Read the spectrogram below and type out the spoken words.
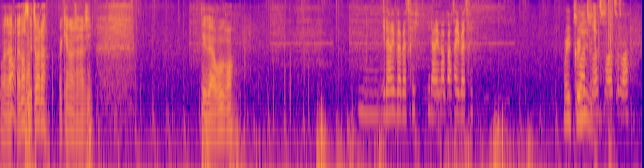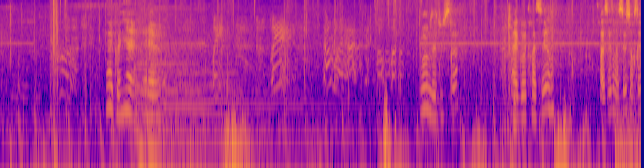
On a- Ah. Ah non, c'est toi là Ok, non, j'ai rien dit. T'es vers où, gros Hmm, Il arrive à batterie. Il arrive au portail batterie. Oui, Tout droit, Connie. tout droit, tout droit, tout droit. Ouais, Connie, elle, elle est... Bon, vous êtes tous là À go, tracé, hein. Tracé, tracé, sortez.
